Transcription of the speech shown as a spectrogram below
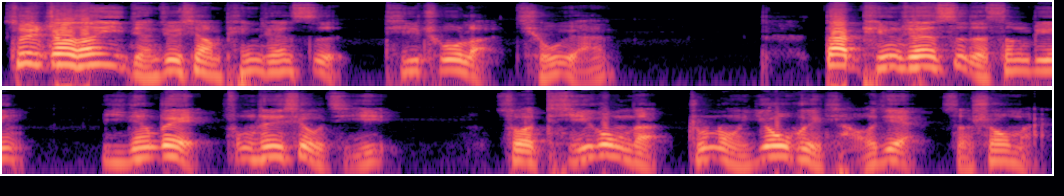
所以招仓义景就向平泉寺提出了求援。但平泉寺的僧兵已经被丰臣秀吉所提供的种种优惠条件所收买。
